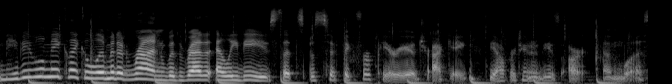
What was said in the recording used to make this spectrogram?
Maybe we'll make like a limited run with red LEDs that's specific for period tracking. The opportunities are endless.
